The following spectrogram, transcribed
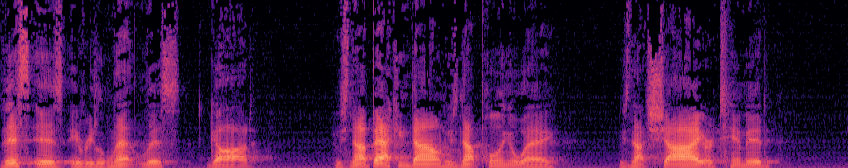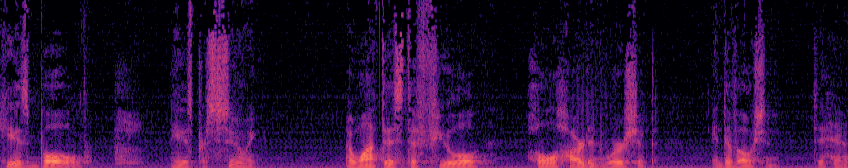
This is a relentless God who's not backing down, who's not pulling away, who's not shy or timid. He is bold. He is pursuing. I want this to fuel wholehearted worship and devotion to Him.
